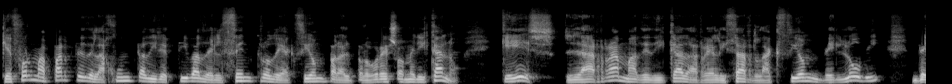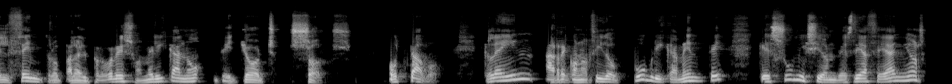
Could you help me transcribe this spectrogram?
que forma parte de la Junta Directiva del Centro de Acción para el Progreso Americano, que es la rama dedicada a realizar la acción de lobby del Centro para el Progreso Americano de George Soros. Octavo, Klein ha reconocido públicamente que su misión desde hace años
